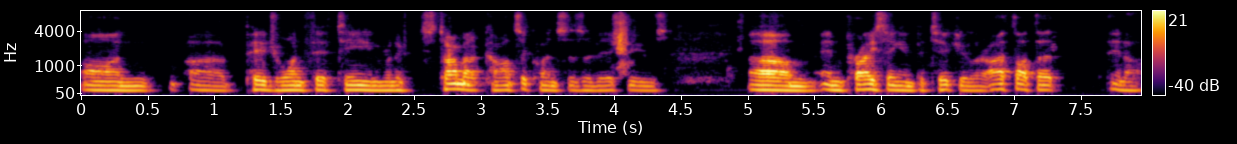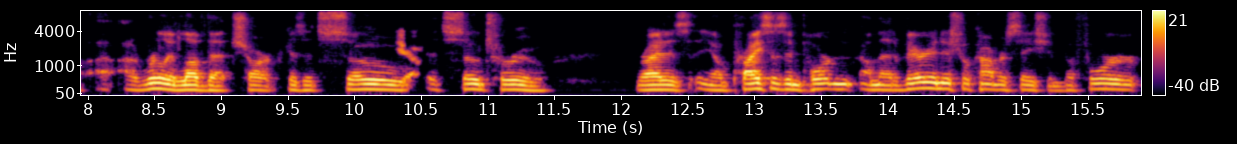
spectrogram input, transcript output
on uh, page one fifteen when it's talking about consequences of issues um, and pricing in particular. I thought that you know I, I really love that chart because it's so yeah. it's so true right? Is you know, price is important on that very initial conversation before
